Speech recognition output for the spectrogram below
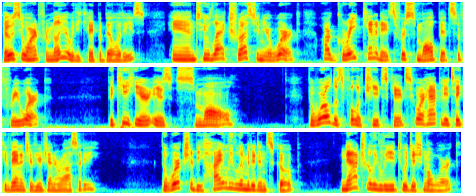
Those who aren't familiar with your capabilities and who lack trust in your work are great candidates for small bits of free work. The key here is small. The world is full of cheapskates who are happy to take advantage of your generosity. The work should be highly limited in scope, naturally lead to additional work,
